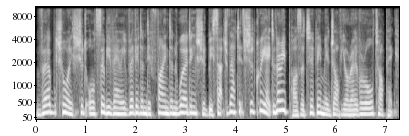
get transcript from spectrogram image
Verb choice should also be very vivid and defined and wording should be such that it should create a very positive image of your overall topic.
